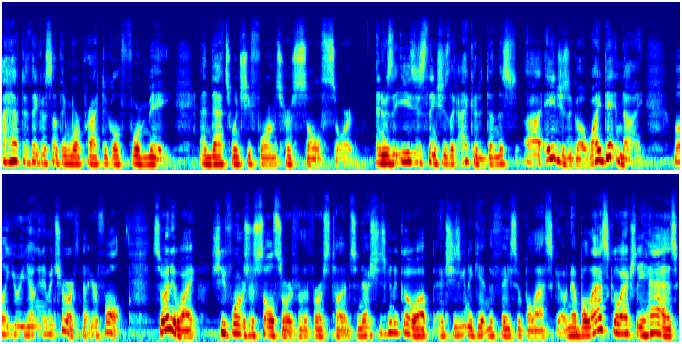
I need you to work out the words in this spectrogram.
I have to think of something more practical for me. And that's when she forms her soul sword. And it was the easiest thing. She's like, I could have done this uh, ages ago. Why didn't I? Well, you were young and immature. It's not your fault. So, anyway, she forms her soul sword for the first time. So now she's going to go up and she's going to get in the face of Belasco. Now, Belasco actually has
